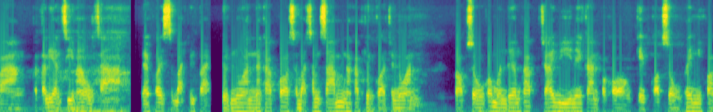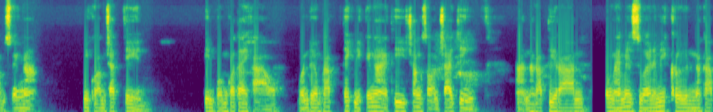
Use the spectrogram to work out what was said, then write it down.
วางปัตเตอร์เลียน 4-5 องศา แล้วค่อยสะบัดขึ้นไป จุดนวลนะครับ ก็สะบัดซ้ำๆนะครับจนกว่าจะนวลกรอบทรงก็เหมือนเดิมครับ ใช้หวีในการประคอง เก็บกรอบทรงให้มีความสวยงาม มีความชัดเจนตีนผมก็ไตขาวเหมือนเดิมครับ เทคนิคง่ายๆที่ช่างสอนใช้จริงนะครับที่ร้าน ตรงไหนไม่สวยนะไม่คลืนนะครับ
